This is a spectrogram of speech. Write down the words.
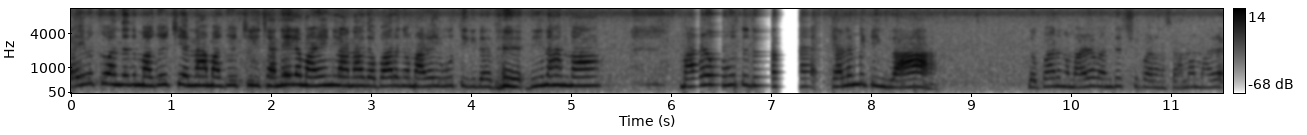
லைவுக்கு வந்தது மகிழ்ச்சி அண்ணா மகிழ்ச்சி. சென்னையில் மழைங்களாண்ணா இதை பாருங்க மழை ஊற்றிக்கிட்டது தீனாண்ணா மழை ஊற்றுது கிளம்பிட்டீங்களா? இதோ பாருங்க மழை வந்துருச்சு பாருங்க செம மழை.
